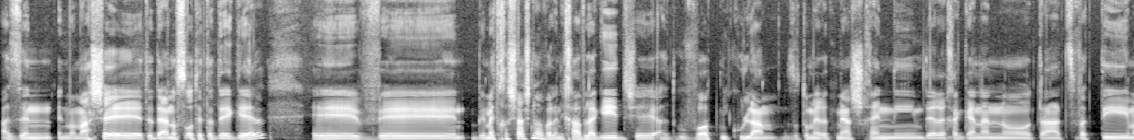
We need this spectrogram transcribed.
אז הן, הן ממש, אה, אתה יודע, נושאות את הדגל. אה, ובאמת חששנו, אבל אני חייב להגיד שהתגובות מכולם, זאת אומרת, מהשכנים, דרך הגננות, הצוותים,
